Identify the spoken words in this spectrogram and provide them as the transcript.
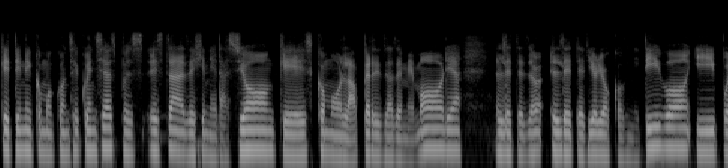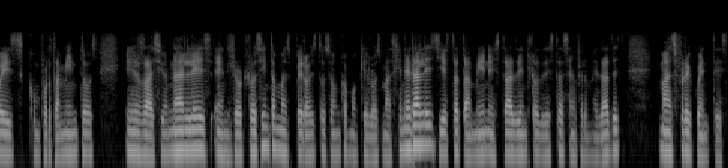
que tiene como consecuencias pues esta degeneración que es como la pérdida de memoria, el deterioro, cognitivo y pues comportamientos irracionales, entre otros síntomas, pero estos son como que los más generales y esta también está dentro de estas enfermedades más frecuentes.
